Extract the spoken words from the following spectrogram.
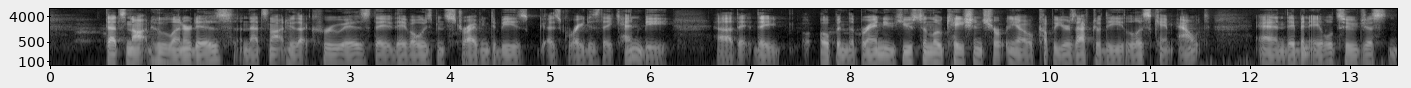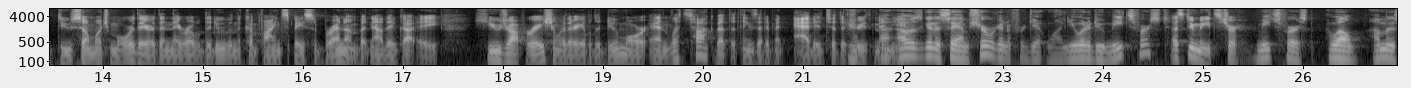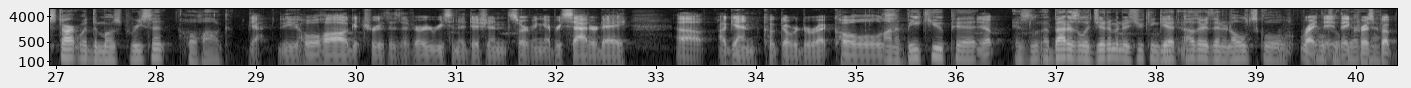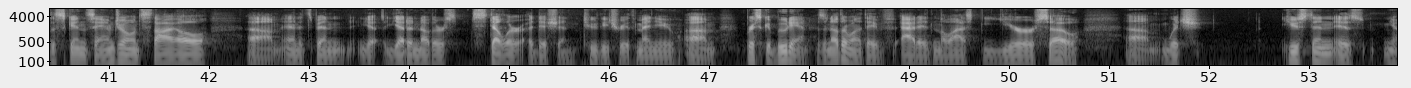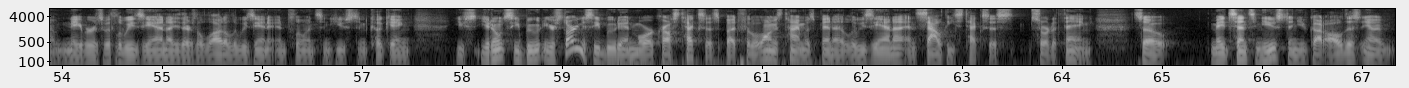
that's not who Leonard is, and that's not who that crew is. They they've always been striving to be as as great as they can be. Uh, they they opened the brand new Houston location, short, you know, a couple years after the list came out, and they've been able to just do so much more there than they were able to do in the confined space of Brenham. But now they've got a huge operation where they're able to do more. And let's talk about the things that have been added to the Truth menu. I, I was going to say, I'm sure we're going to forget one. You want to do meats first? let's do meats, sure. Meats first. Well, I'm going to start with the most recent whole hog. Yeah, the whole hog at Truth is a very recent addition, serving every Saturday. Uh, again, cooked over direct coals. on a BQ pit. Yep. As about as legitimate as you can get, other than an old school. Right. old They, school they crisp yeah. up the skin Sam Jones style. Um, and it's been yet, yet another stellar addition to the Truth menu. Um, brisket boudin is another one that they've added in the last year or so, um, which Houston is, you know, neighbors with Louisiana. There's a lot of Louisiana influence in Houston cooking. You, you don't see boudin. You're starting to see boudin more across Texas, but for the longest time, it's been a Louisiana and Southeast Texas sort of thing. So made sense in Houston. You've got all this. You know,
